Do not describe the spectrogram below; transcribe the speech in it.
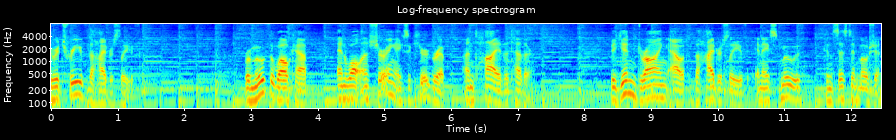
To retrieve the HydraSleeve. remove the well cap and while ensuring a secure grip, untie the tether. Begin drawing out the HydraSleeve in a smooth, consistent motion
